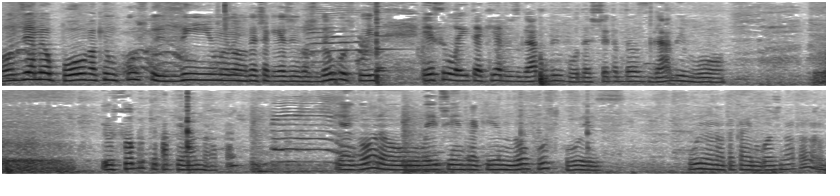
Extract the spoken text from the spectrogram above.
Bom dia, meu povo. Aqui um cuscuzinho. Meu nordeste aqui a gente gosta de um cuscuz. Esse leite aqui é dos gados de vô, da cheta das gadas de vô. Eu só porque pra tirar nota. E agora o leite entra aqui no cuscuz. Ui, a nota caiu. Não gosto de nota, não.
